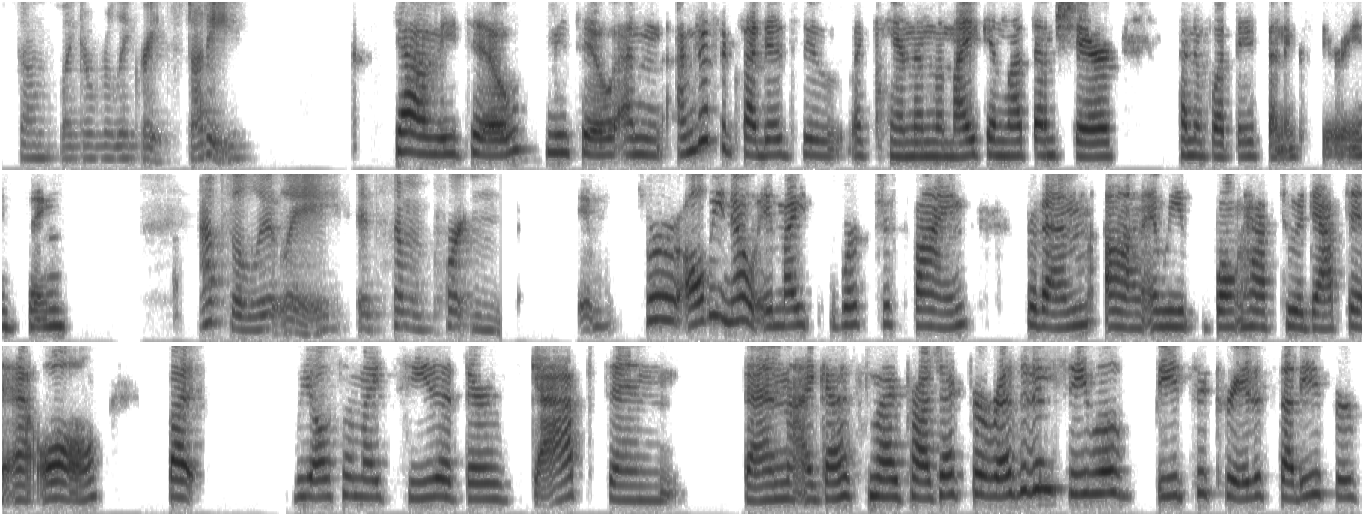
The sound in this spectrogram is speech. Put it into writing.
Sounds like a really great study. Yeah, me too. Me too. And I'm just excited to like hand them the mic and let them share kind of what they've been experiencing. Absolutely. It's so important. It, for all we know, it might work just fine for them um, and we won't have to adapt it at all. But we also might see that there's gaps and then I guess my project for residency will be to create a study for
